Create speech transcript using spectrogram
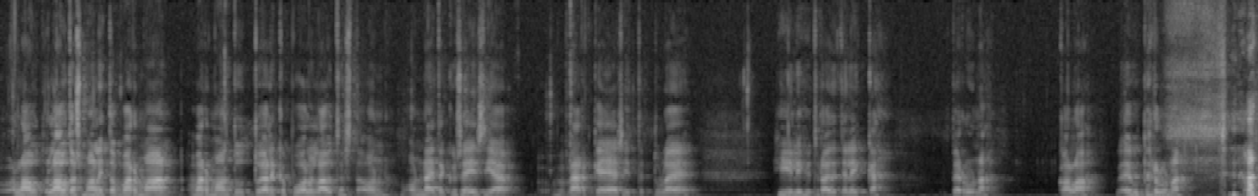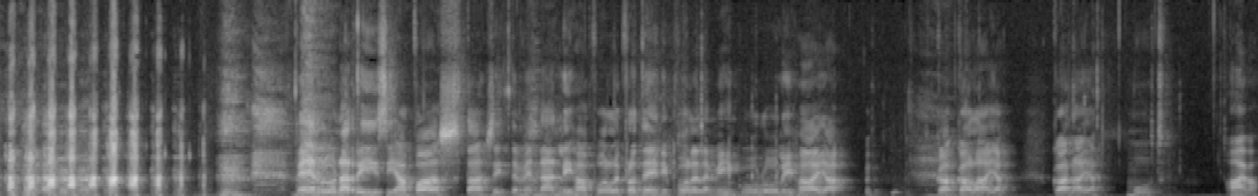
laut, lautasmallit on varmaan, varmaan tuttuja, eli puolilautasta on, on näitä kyseisiä värkkejä ja sitten tulee hiilihydraatit, eli peruna, kala, ei peruna. peruna, riisi ja pasta. Sitten mennään lihapuolelle, proteiinipuolelle, mihin kuuluu liha ja ka- kala ja kana ja muut. Aivan.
